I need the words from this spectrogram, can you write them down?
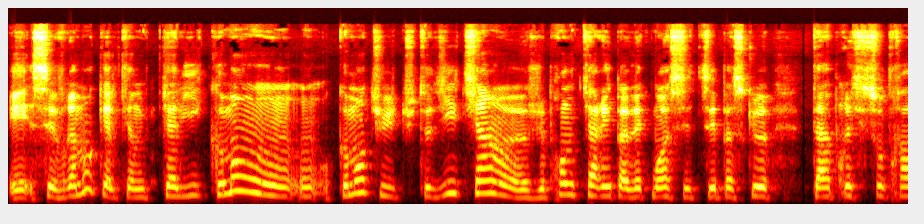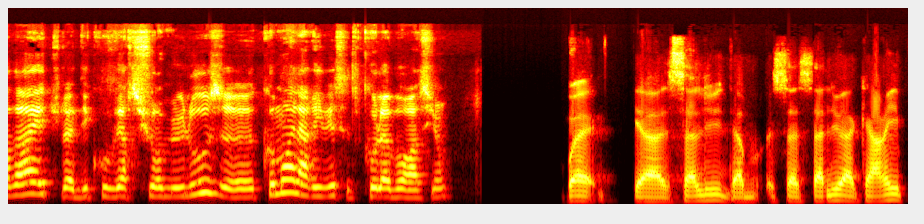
Et c'est vraiment quelqu'un de quali. Comment, comment tu, tu, te dis, tiens, euh, je vais prendre Carip avec moi? C'est parce que tu as apprécié son travail, tu l'as découvert sur Mulhouse. Euh, comment est arrivée cette collaboration? Ouais, salut, ça, salut à Carip.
